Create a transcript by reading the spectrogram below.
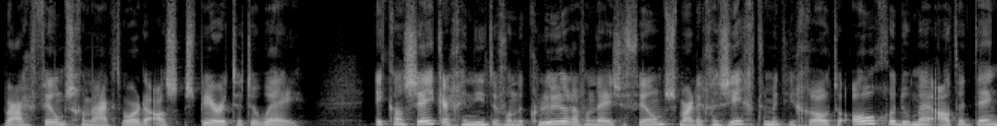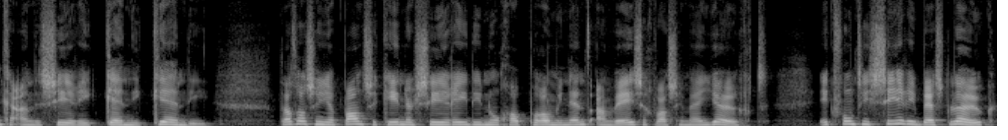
waar films gemaakt worden als Spirited Away. Ik kan zeker genieten van de kleuren van deze films, maar de gezichten met die grote ogen doen mij altijd denken aan de serie Candy Candy. Dat was een Japanse kinderserie die nogal prominent aanwezig was in mijn jeugd. Ik vond die serie best leuk,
